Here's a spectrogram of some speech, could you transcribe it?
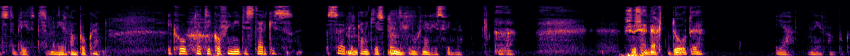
Alsjeblieft, meneer Van Poeken. Ik hoop dat die koffie niet te sterk is. Suiker kan ik hier spijtig genoeg nergens vinden. Uh, Ze zijn echt dood, hè? Ja, meneer Van Poeken.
